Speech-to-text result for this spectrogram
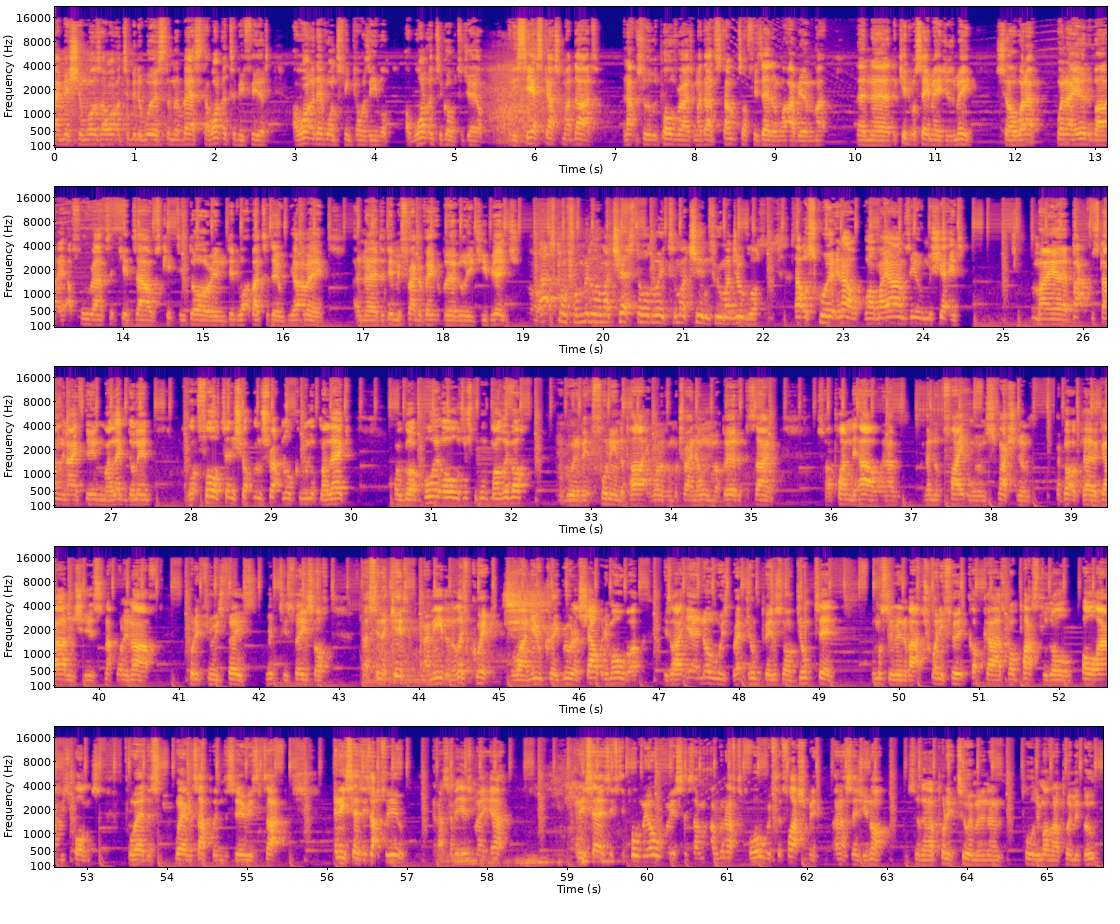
my mission was I wanted to be the worst and the best. I wanted to be feared. I wanted everyone to think I was evil. I wanted to go to jail. And he CS gassed my dad and absolutely pulverised my dad, stamped off his head and what have you. And, my, and uh, the kid was the same age as me. So when I when I heard about it, I flew round to the kid's house, kicked his door in, did what I had to do. You know what I mean? And uh, they did me for aggravated burglary and GBH. That's gone from middle of my chest all the way to my chin through my jugular. That was squirting out while my arms here were macheted. My uh, back was Stanley knifed in, my leg done in. I've got 410 shotgun shrapnel coming up my leg. I've got bullet holes just above my liver. I'm going a bit funny in the party. One of them were trying to own my bird at the time. So I planned it out and I've ended up fighting with them, smashing them. I got a pair of garden shears, snapped one in half, put it through his face, ripped his face off. I seen a kid and I needed a lift quick. So I knew Craig Brood, I shouted him over. He's like, yeah, no, he's Brett jumping. So I've jumped in. There must have been about 20, 30 cop cars gone past us all, all out response for where, this, where it's happened, the serious attack. And he says, is that for you? And I said, it is, mate, yeah. And he says, if they pull me over, he says, I'm, I'm going to have to pull over if they flash me. And I says, you're not. So then I put it to him and then pulled him over and I put him in boot.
